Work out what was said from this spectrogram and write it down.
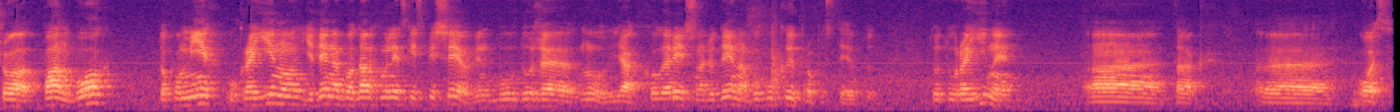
що пан Бог допоміг Україну. Єдине Богдан Хмельницький спішив. Він був дуже, ну як холерична людина, букуки пропустив тут. Тут України, а, так, е, ось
